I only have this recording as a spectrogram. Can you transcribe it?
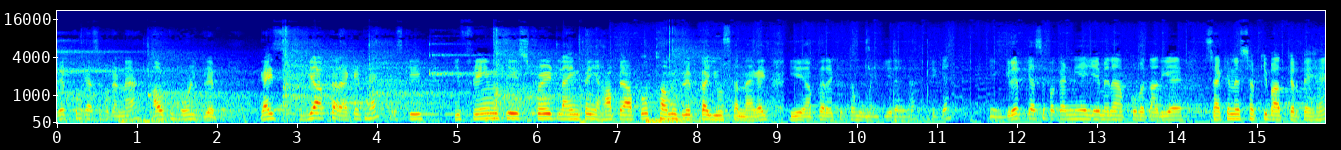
ग्रिप को कैसे पकड़ना है how to hold grip guys ये आपका रैकेट है इसकी ये फ्रेम की स्ट्रेट लाइन पे यहाँ पे आपको थम ग्रिप का यूज़ करना है गाइस ये आपका रैकेट का मूवमेंट ये रहेगा ठीक है ग्रिप कैसे पकड़नी है, ये मैंने आपको बता दिया है। सेकंड स्टेप की बात करते हैं।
